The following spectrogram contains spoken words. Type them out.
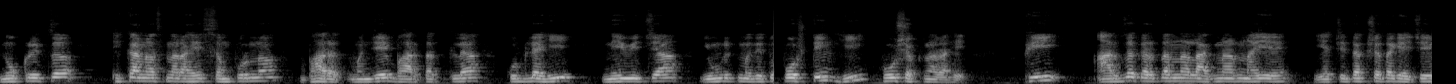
नोकरीचं ठिकाण असणार आहे संपूर्ण भारत. म्हणजे भारतातल्या कुठल्याही नेव्हीच्या युनिटमध्ये पोस्टिंग ही होऊ शकणार आहे. फी अर्ज करताना लागणार नाहीये याची दक्षता घ्यायची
